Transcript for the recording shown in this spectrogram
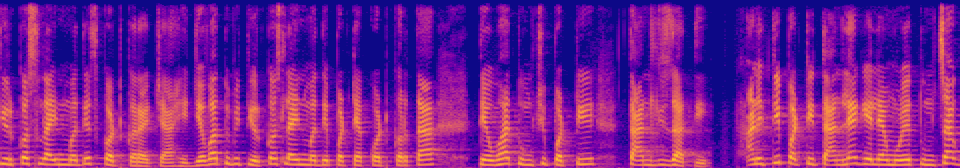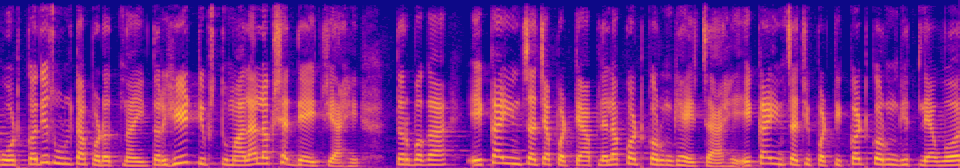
तिरकस लाईनमध्येच कट करायच्या आहे. जेव्हा तुम्ही तिरकस लाईनमध्ये पट्ट्या कट करता तेव्हा तुमची पट्टी ताणली जाते. आणि ती पट्टी ताणल्या गेल्यामुळे तुमचा गोठ कधीच उलटा पडत नाही. तर ही टिप्स तुम्हाला लक्षात द्यायची आहे. तर बघा एका इंचाच्या पट्ट्या आपल्याला कट करून घ्यायच्या आहे. एका इंचाची पट्टी कट करून घेतल्यावर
